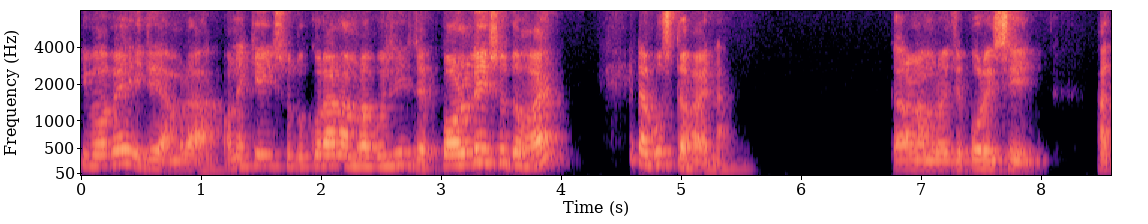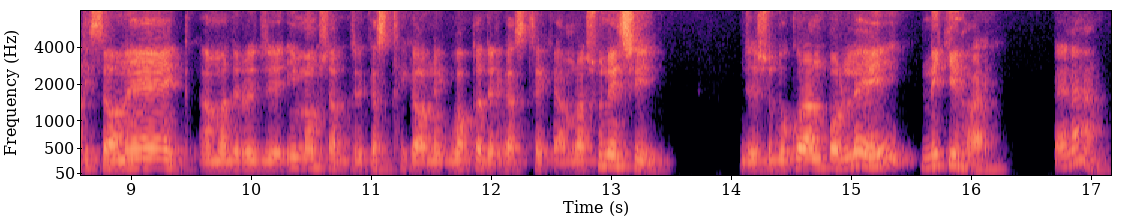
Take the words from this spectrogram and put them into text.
কীভাবে? এই যে আমরা অনেকেই শুধু কোরআন আমরা বুঝি, যে পড়লেই শুধু হয়, এটা বুঝতে হয় না। কারণ আমরা ওই যে পড়েছি, হাদিসে অনেক আমাদের ওই যে ইমাম সাহেবদের কাছ থেকে, অনেক বক্তাদের কাছ থেকে আমরা শুনেছি যে শুধু কোরআন পড়লেই নেকি হয়, তাই না?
